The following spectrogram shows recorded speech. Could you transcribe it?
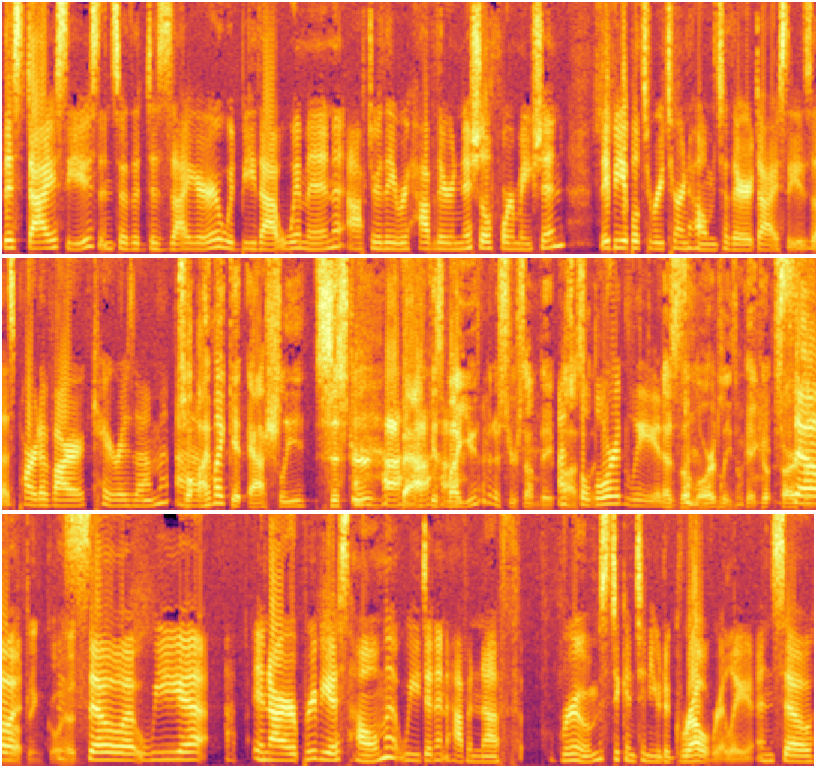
this diocese. And so the desire would be that women, after they re- have their initial formation, they be able to return home to their diocese as part of our charism. So Uh, I might get Ashley, sister, back as my youth minister someday, possibly. as the. Lord leads. As the Lord leads. Okay, go, sorry for interrupting. Go ahead. So we, uh, in our previous home, we didn't have enough rooms to continue to grow, really, and so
